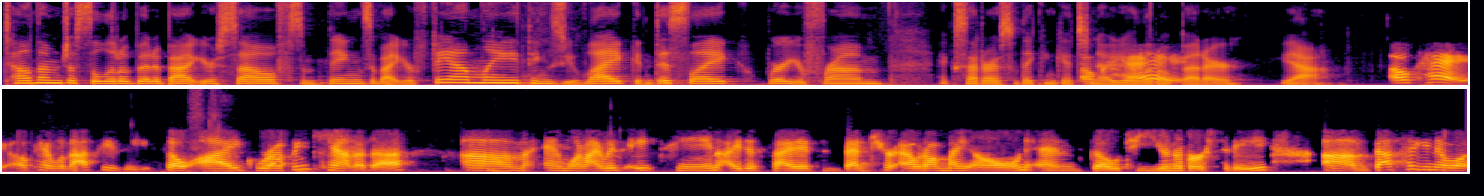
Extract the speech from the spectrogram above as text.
Tell them just a little bit about yourself, some things about your family, things you like and dislike, where you're from, etc., so they can get to okay. know you a little better. Yeah. Okay, okay, well, that's easy. So I grew up in Canada. Um, and when I was 18, I decided to venture out on my own and go to university. Um, that's how you know,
